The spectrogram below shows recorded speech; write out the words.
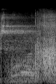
Deuxième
